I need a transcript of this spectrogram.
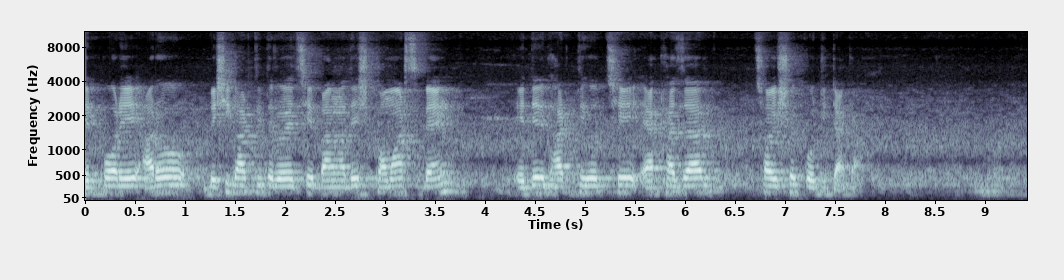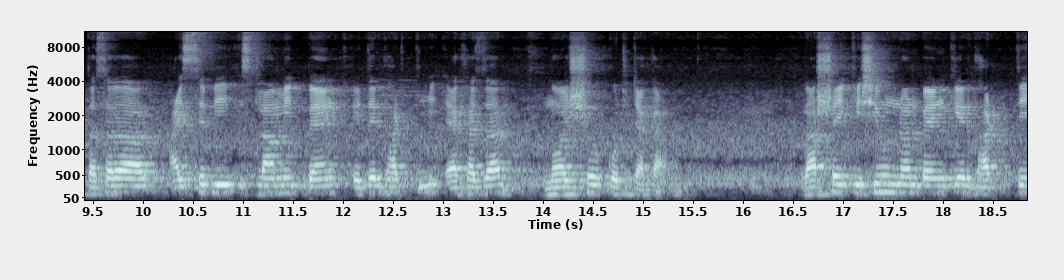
এরপরে আরও বেশি ঘাটতিতে রয়েছে বাংলাদেশ কমার্স ব্যাংক। এদের ঘাটতি হচ্ছে এক হাজার ছয়শো কোটি টাকা। তাছাড়া আইসিবি, ইসলামিক ব্যাংক, এদের ঘাটতি এক হাজার নয়শো কোটি টাকা। রাজশাহী কৃষি উন্নয়ন ব্যাংকের ঘাটতি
